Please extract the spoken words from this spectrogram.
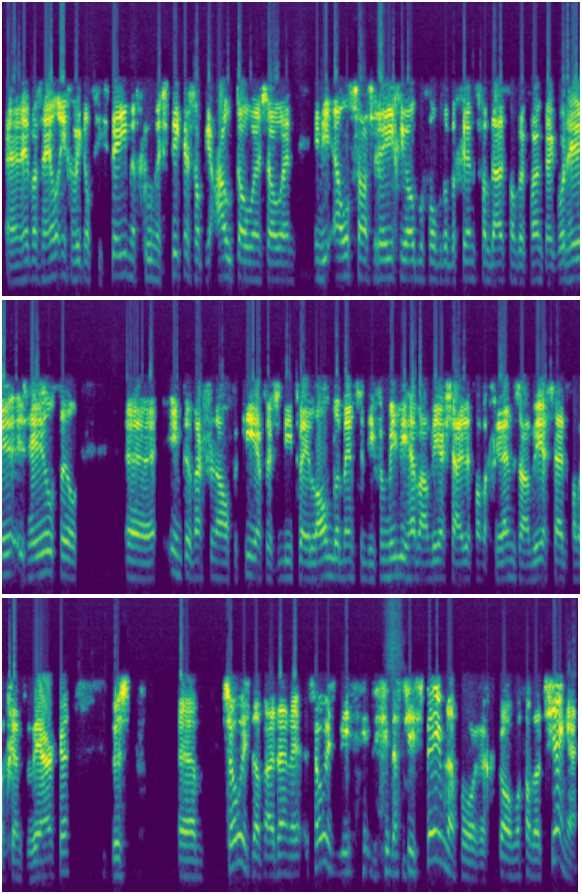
en het was een heel ingewikkeld systeem met groene stickers op je auto en zo. En in die Elsass-regio, bijvoorbeeld op de grens van Duitsland en Frankrijk, wordt is heel veel uh, internationaal verkeer tussen die twee landen. Mensen die familie hebben aan weerszijden van de grens, aan weerszijden van de grens werken. Dus. Um, zo is dat uiteindelijk, zo is die, dat systeem naar voren gekomen van dat Schengen.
